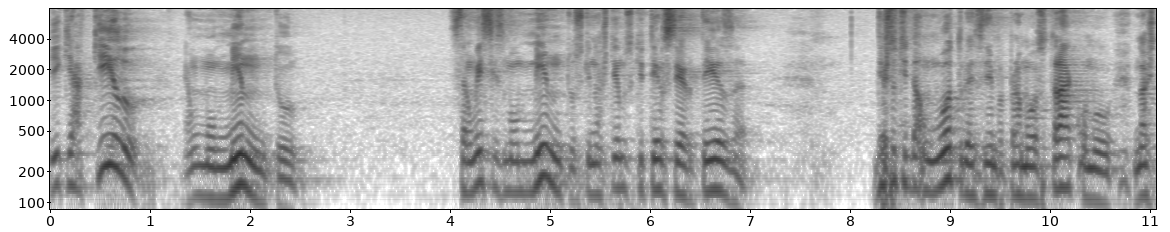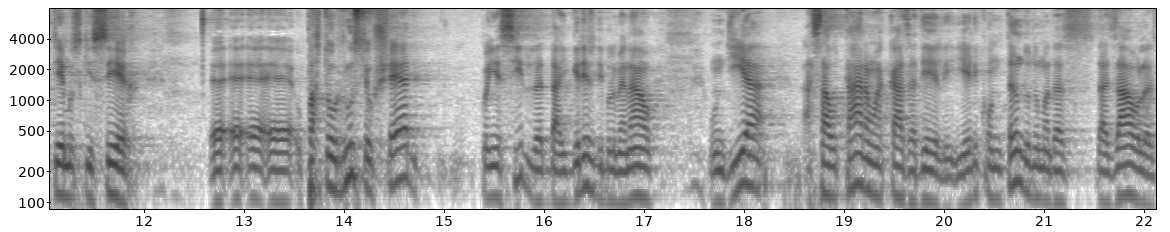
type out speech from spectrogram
e que aquilo é um momento. São esses momentos que nós temos que ter certeza. Deixa eu te dar um outro exemplo para mostrar como nós temos que ser. É, é, é, é o pastor Russell Shedd, conhecido da, da, igreja de Blumenau, um dia assaltaram a casa dele e ele contando numa das, das aulas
